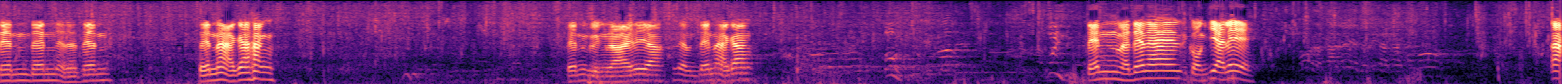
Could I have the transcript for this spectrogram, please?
เต้นเต้นเดี๋ยวเต้นเต้นหน้ากลางเต้นกลึงรายเลยอะเต้นเต้นหน้ากลาง เต้นเหมือนเต้นไอ้กล่องเกียร์เลยอะ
